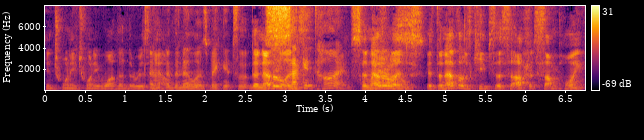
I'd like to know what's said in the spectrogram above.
in 2021 than there is and, now. and the Netherlands making it to the, The Netherlands- second time. The semifinals. Netherlands, if the Netherlands keeps this up, at some point,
